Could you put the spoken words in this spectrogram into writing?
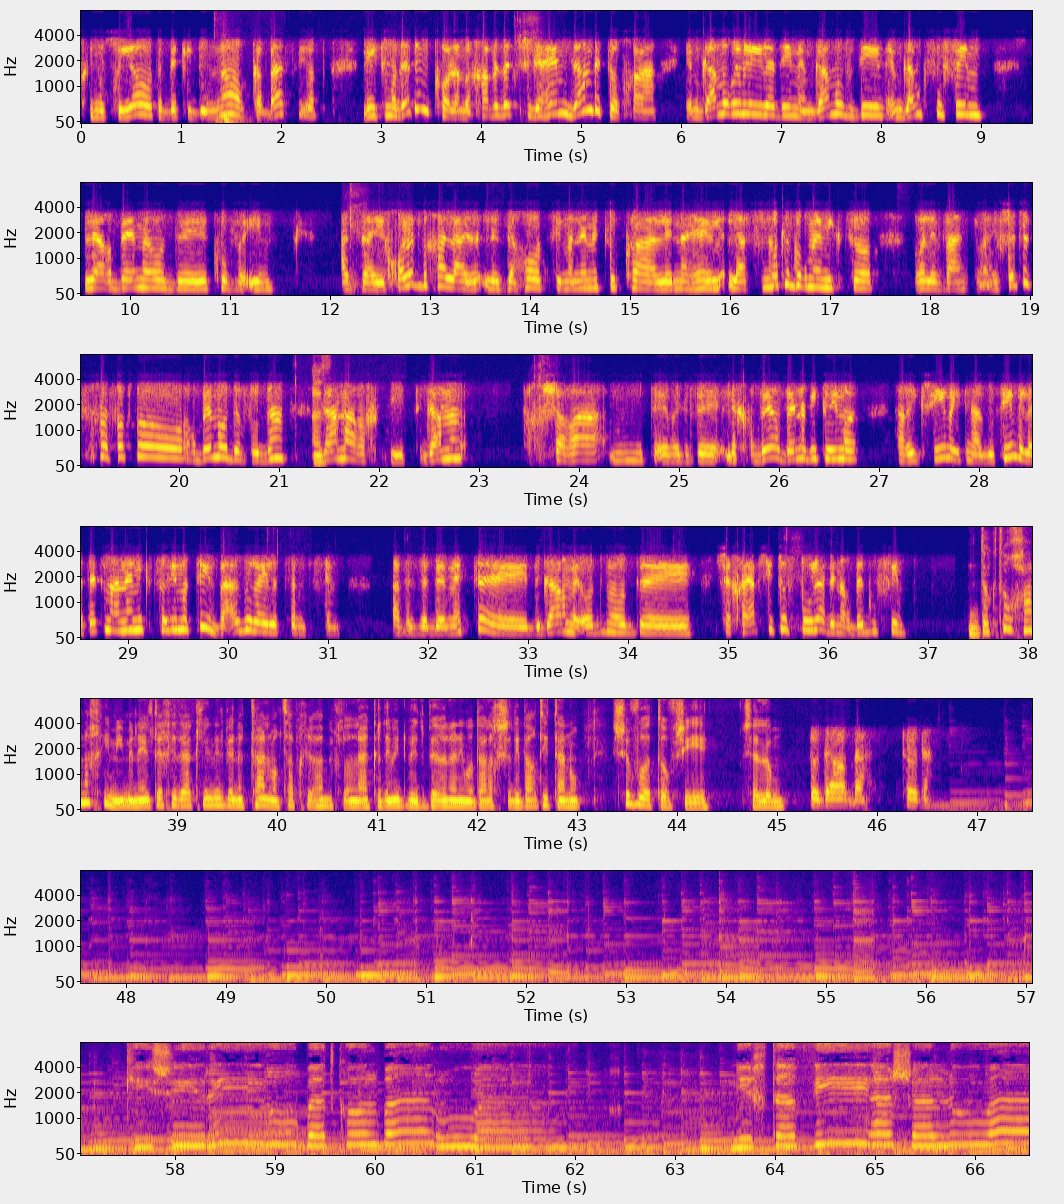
חינוכיות, בקידום נוער, קב"סיות, להתמודד עם כל המרחב הזה, כשהם גם בתוך ה... הם גם הורים לילדים, הם גם עובדים, הם גם כפופים להרבה מאוד uh, כובעים. אז היכולת בכלל לזהות סימני מצוקה, לנהל, להפנות לגורמי מקצוע רלוונטיים. אני חושבת שצריך לעשות פה הרבה מאוד עבודה, אז... גם מערכתית, גם הכשרה מותאמת, ולחבר בין הביטויים הרגשיים, ההתנהגותיים, ולתת מענה מקצועי מתאים, ואז אולי לצמצם. אבל זה באמת אה, אתגר מאוד מאוד, אה, שחייב שיתוף פעולה בין הרבה גופים. דוקטור חנה חימי, מנהלת היחידה הקלינית בנט"ל, מרצה בכירה במכללה האקדמית בית ברל, אני מודה לך שדיברת איתנו. שבוע טוב שיהיה. שלום. תודה רבה. תודה. שירי הוא בת קול ברוח, מכתבי השלוח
